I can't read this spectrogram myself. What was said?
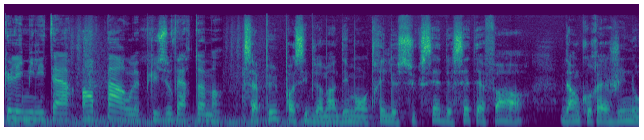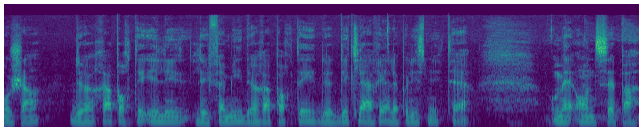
que les militaires en parlent plus ouvertement. Ça peut possiblement démontrer le succès de cet effort d'encourager nos gens de rapporter, et les, familles de rapporter, de déclarer à la police militaire. Mais on ne sait pas.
